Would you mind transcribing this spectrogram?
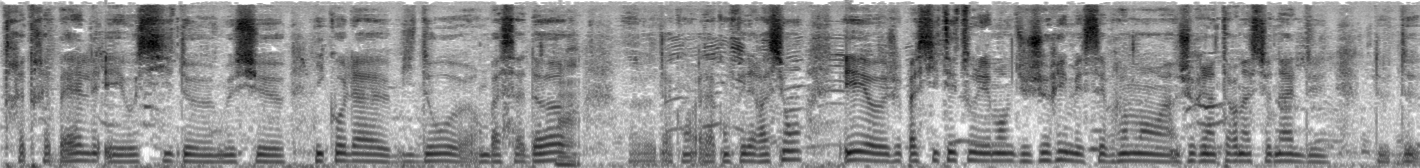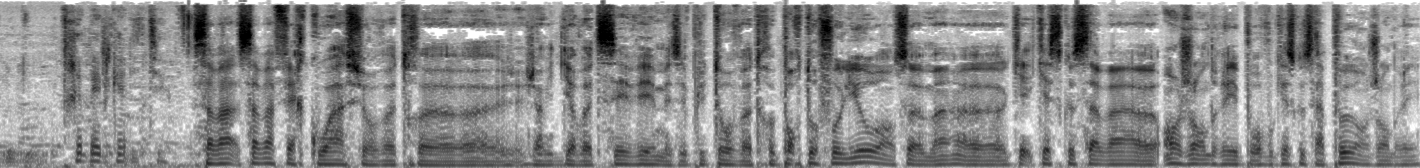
très très belles et aussi de Monsieur Nicolas Bidot, ambassadeur de la, la, Confédération. Et je vais pas citer tous les membres du jury, mais c'est vraiment un jury international de, de, de, de, très belle qualité. Ça va ça va faire quoi sur votre, euh, j'ai envie de dire votre CV, mais c'est plutôt votre portfolio en somme. Hein. Euh, qu'est-ce que ça va euh, engendrer pour vous? Qu'est-ce que ça peut engendrer?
